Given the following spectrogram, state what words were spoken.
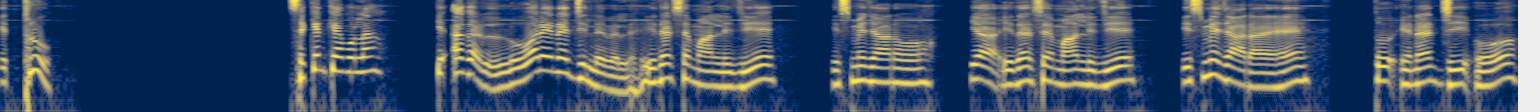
के थ्रू। सेकेंड क्या बोला? कि अगर लोअर एनर्जी लेवल इधर से मान लीजिए, इसमें जा रहा हो या इधर से मान लीजिए इसमें जा रहा है तो एनर्जी वो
